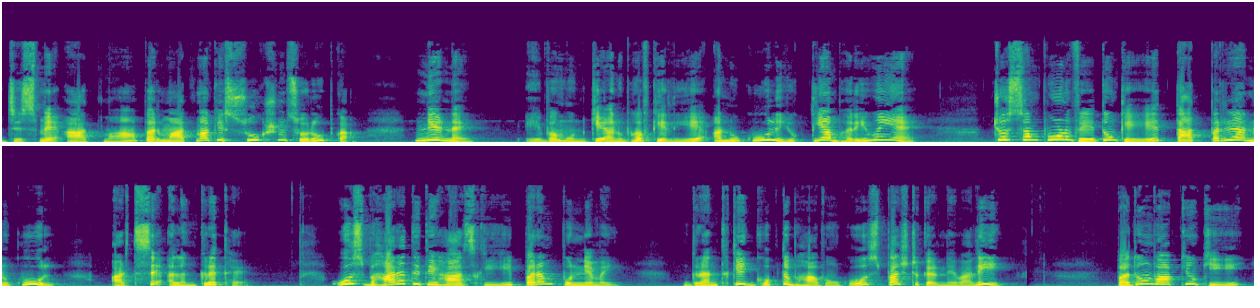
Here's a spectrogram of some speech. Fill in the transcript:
जिसमें आत्मा परमात्मा के सूक्ष्म स्वरूप का निर्णय एवं उनके अनुभव के लिए अनुकूल युक्तियाँ भरी हुई हैं, जो संपूर्ण वेदों के तात्पर्य अनुकूल अर्थ से अलंकृत है। उस भारत इतिहास की परम पुण्यमयी ग्रंथ के गुप्त भावों को स्पष्ट करने वाली पदों वाक्यों की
